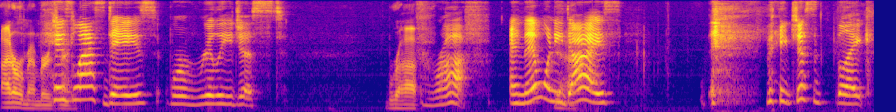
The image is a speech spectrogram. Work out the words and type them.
I don't remember his, his last days were really just Rough. rough. And then when he dies, they just like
